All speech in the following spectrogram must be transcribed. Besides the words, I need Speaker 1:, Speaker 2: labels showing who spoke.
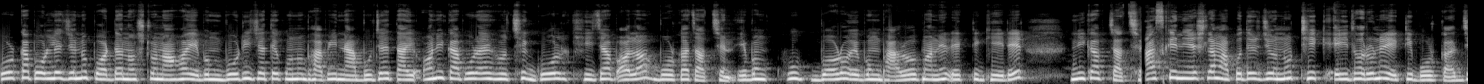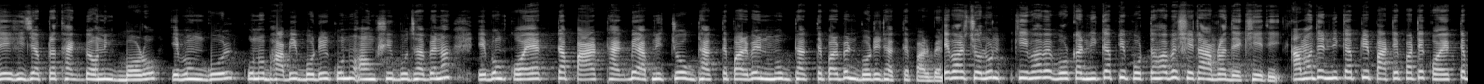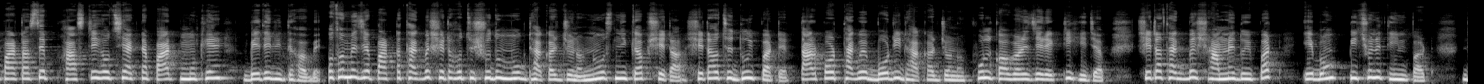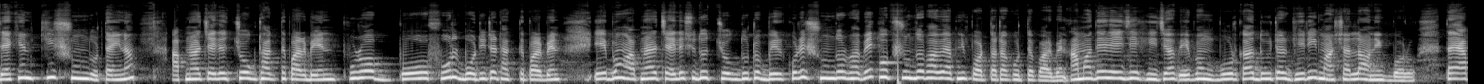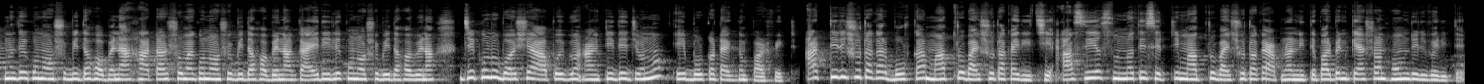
Speaker 1: বোরকা পরলে যেন পর্দা নষ্ট না হয় এবং বডি যাতে কোনোভাবেই না বোঝায়, তাই অনেক আপুরাই হচ্ছে গোল হিজাবওয়ালা বোরকা চাচ্ছেন এবং খুব বড় এবং ভালো মানের একটি ঘেরের নিকাব চাচ্ছে। আজকে নিয়ে আসলাম আপুদের জন্য ঠিক এই ধরনের একটি বোরকা। যে হিজাবটা থাকবে অনেক বড় এবং গোল কোনোভাবেই বডির কোনো অংশই বোঝাবে না এবং কয়েকটা পার্ট থাকবে, আপনি চোখ ঢাকতে পারবেন, মুখ ঢাকতে পারবেন, বডি ঢাকতে পারবেন। এবার চলুন কীভাবে বোরকার নিকাবটি পড়তে হবে সেটা আমরা দেখিয়ে দিই। আমাদের নিকাবটির পাটে পাটে কয়েকটা পার্ট আছে। ফার্স্টে হচ্ছে একটা পার্ট মুখে বেঁধে নিতে হবে। প্রথমে যে পার্টটা থাকবে সেটা হচ্ছে শুধু মুখ ঢাকার জন্য, নোজ নিকাব সেটা। সেটা হচ্ছে দুই পার্টের। তারপর থাকবে বডি ঢাকার জন্য, ফুল কভারেজের একটি হিজাব। সেটা থাকবে সামনে দুই পার্ট এবং পিছনে তিন পার্ট। দেখেন কি সুন্দর, তাই না? আপনারা চাইলে চোখ ঢাকতে পারবেন, পুরো ফুল বডিটা ঢাকতে পারবেন এবং আপনারা চাইলে শুধু চোখ দুটো বের করে সুন্দরভাবে, খুব সুন্দরভাবে আপনি পর্দাটা করতে পারবেন। আমাদের এই যে হিজাব এবং বোরকা দুইটার ঘেরি মাসাল্লাহ অনেক বড়। তাই আপনাদের কোনো অসুবিধা হবে না, হাঁটার সময় কোনো অসুবিধা হবে না, গায়ে দিলে কোনো অসুবিধা হবে না যে কোনো বয়সে আপু এবং আংটিদের জন্য এই বোরকাটা একদম পারফেক্ট আর তিরিশশো টাকার বোরকা মাত্র বাইশশো টাকায় দিচ্ছি। আসিয়া সুন্নতি সেটটি মাত্র বাইশশো টাকায় আপনারা নিতে পারবেন। ক্যাশ অন হোম ডেলিভারিতে।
